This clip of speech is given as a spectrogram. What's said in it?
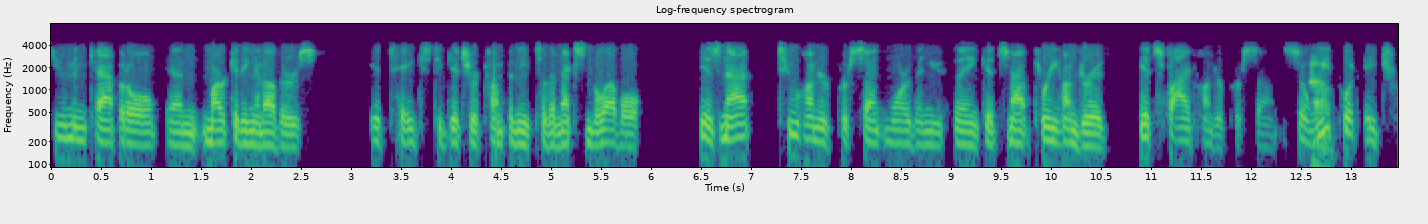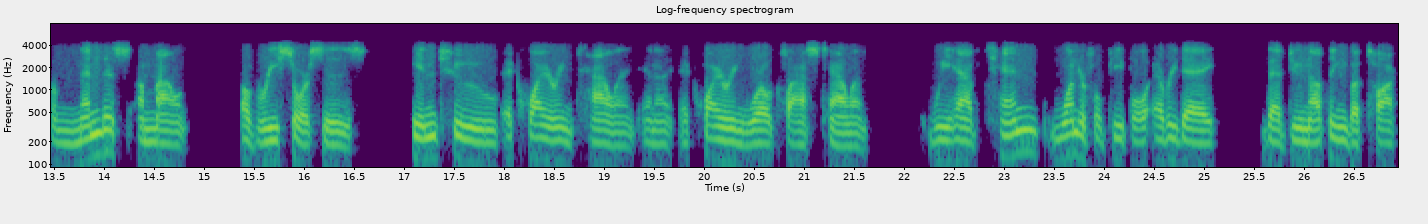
human capital and marketing and others, it takes to get your company to the next level is not 200% more than you think. It's not 300, it's 500%. So we put a tremendous amount of resources into acquiring talent and uh, acquiring world class talent. We have 10 wonderful people every day that do nothing but talk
